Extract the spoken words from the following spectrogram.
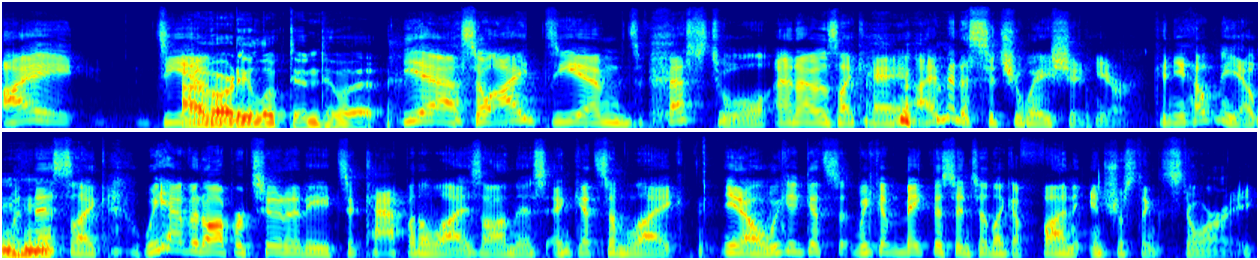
I DM I've already looked into it. yeah, so I DM'd Festool and I was like, hey, I'm in a situation here. Can you help me out with Mhm. this? Like, we have an opportunity to capitalize on this and get some like, you know, we could get s- we could make this into like a fun, interesting story.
